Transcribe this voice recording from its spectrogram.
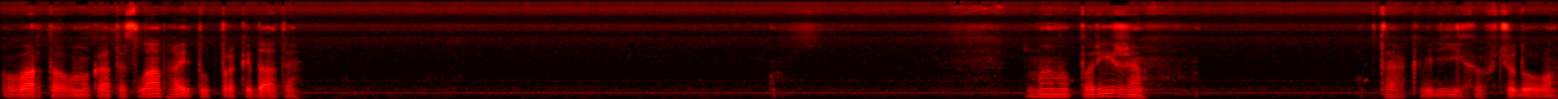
варто вмикати сладга і тут прокидати. Ману поріже. Так, від'їхав. Чудово.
